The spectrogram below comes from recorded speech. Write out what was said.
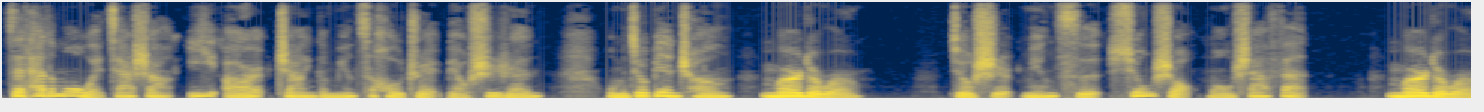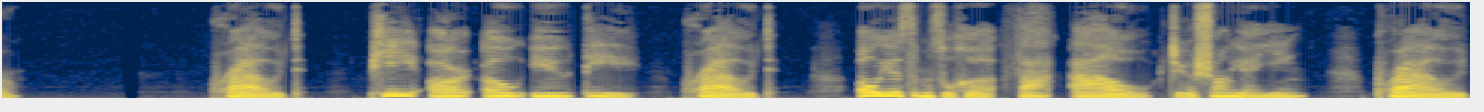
在它的末尾加上 er 这样一个名词后缀，表示人，我们就变成 murderer，就是名词，凶手、谋杀犯。murderer。proud，p r o u d，proud，o u 字母组合发 ow 这个双元音，proud。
